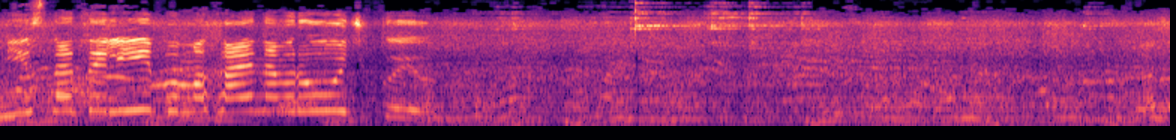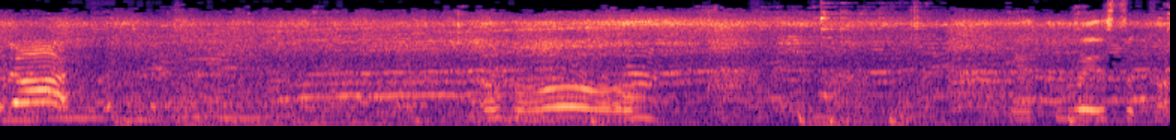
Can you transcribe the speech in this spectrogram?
Міс Наталі, помахай нам ручкою. Так. Ого. Високо.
